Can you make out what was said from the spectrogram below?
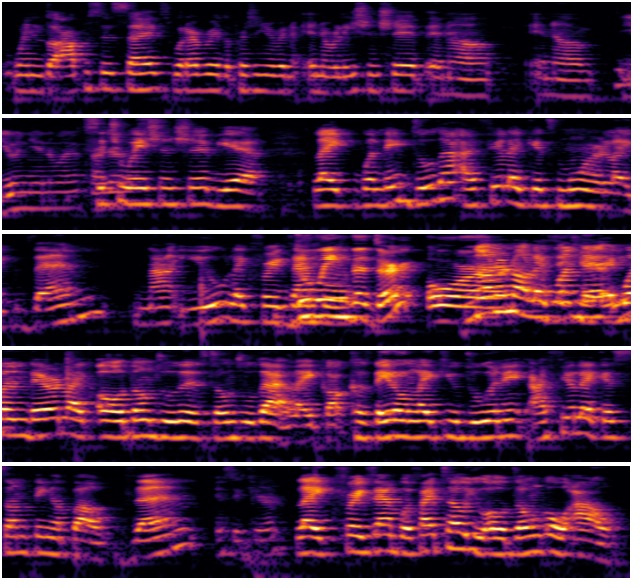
when the opposite sex, whatever the person you're in, in a relationship in a in a Union with I guess. situationship, yeah. Like when they do that, I feel like it's more like them, not you. Like for example, Doing the dirt or no, no, no. Like when they Insecurity? when they're like, oh, don't do this, don't do that, like, uh, cause they don't like you doing it. I feel like it's something about them. insecure. Like for example, if I tell you, oh, don't go out,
